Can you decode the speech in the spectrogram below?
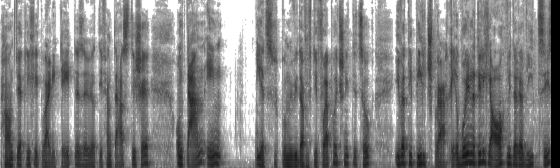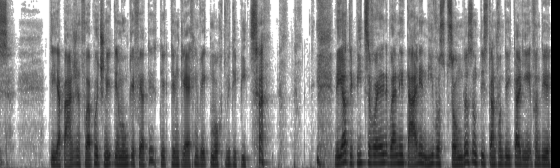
handwerkliche Qualität, also über die fantastische. Und dann eben jetzt komme ich wieder auf die Farbholzschnitte zurück, über die Bildsprache. Obwohl natürlich auch wieder ein Witz ist, die japanischen Farbholzschnitte haben ungefähr die, die, den gleichen Weg gemacht wie die Pizza. Naja, die Pizza war, in Italien nie was Besonderes und ist dann von den Italien, von die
